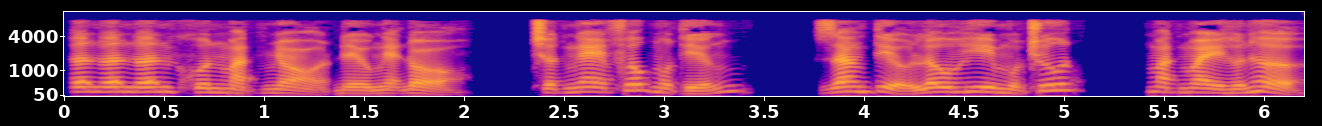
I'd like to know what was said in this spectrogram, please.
ân ân ân khuôn mặt nhỏ đều nghẹn đỏ, chợt nghe phước một tiếng, Giang Tiểu Lâu hi một chút, mặt mày hớn hở,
